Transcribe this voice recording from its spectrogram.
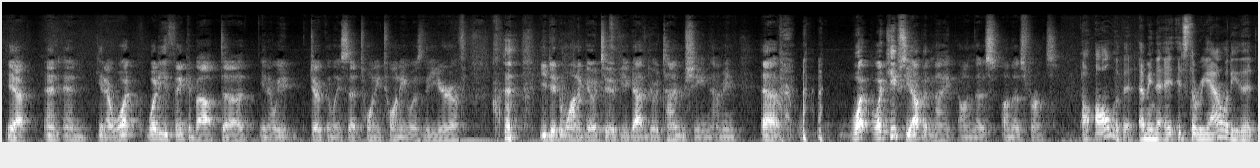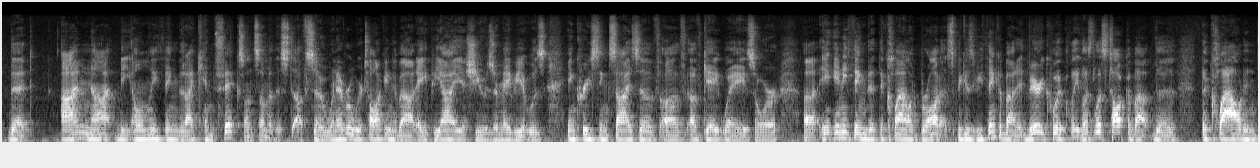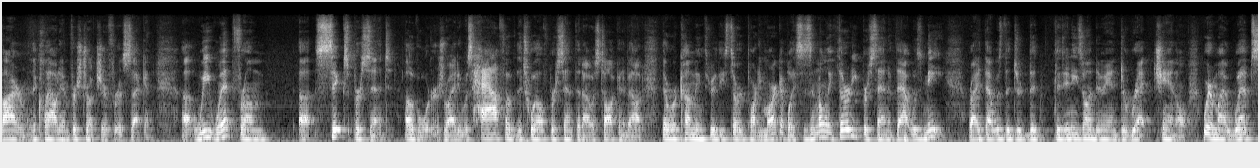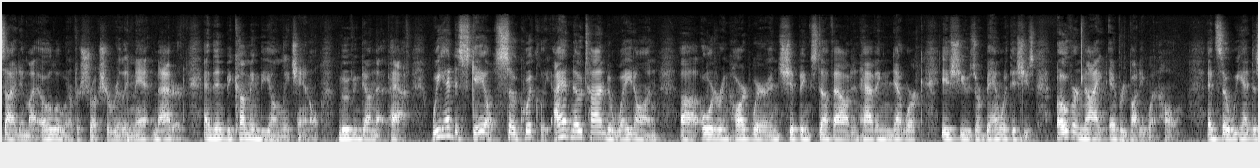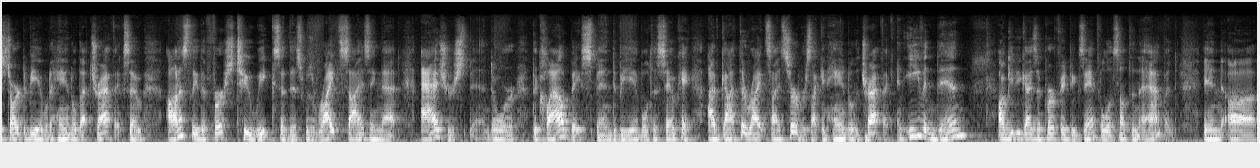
Yeah, and and you know what what do you think about uh, you know we jokingly said 2020 was the year of you didn't want to go to if you got into a time machine. I mean, uh, what what keeps you up at night on those on those fronts? All of it. I mean, it's the reality that that I'm not the only thing that I can fix on some of this stuff. So whenever we're talking about API issues, or maybe it was increasing size of, of, of gateways, or uh, anything that the cloud brought us, because if you think about it very quickly, let's let's talk about the the cloud environment, the cloud infrastructure for a second. Uh, we went from uh, six percent of orders, right? It was half of the twelve percent that I was talking about that were coming through these third-party marketplaces, and only thirty percent of that was me, right? That was the, the the Denny's on Demand direct channel where my website and my Olo infrastructure really ma- mattered, and then becoming the only channel, moving down that path. We had to scale so quickly. I had no time to wait on uh, ordering hardware and shipping stuff out and having network issues or bandwidth issues. Overnight, everybody went home. And so we had to start to be able to handle that traffic. So honestly, the first two weeks of this was right sizing that Azure spend or the cloud based spend to be able to say, okay, I've got the right size servers, I can handle the traffic. And even then, I'll give you guys a perfect example of something that happened in. Uh,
